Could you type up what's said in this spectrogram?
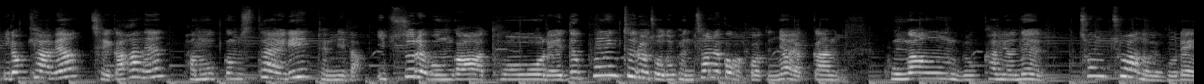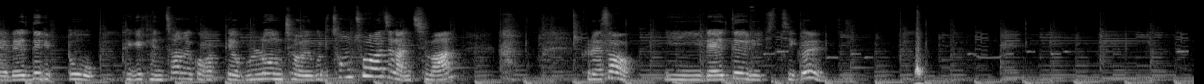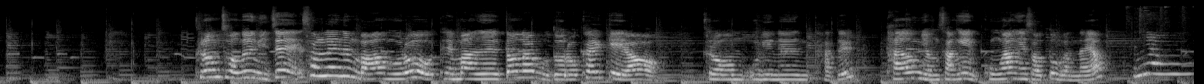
이렇게 하면 제가 하는 반묶음 스타일이 됩니다. 입술에 뭔가 더 레드 포인트를 줘도 괜찮을 것 같거든요. 약간 공항 룩 하면은 청초한 얼굴에 레드립도 되게 괜찮을 것 같아요. 물론 제 얼굴이 청초하진 않지만 그래서 이 레드 립스틱을 그럼 저는 이제 설레는 마음으로 대만을 떠나보도록 할게요. 그럼 우리는 다들 다음 영상인 공항에서 또 만나요. 안녕!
